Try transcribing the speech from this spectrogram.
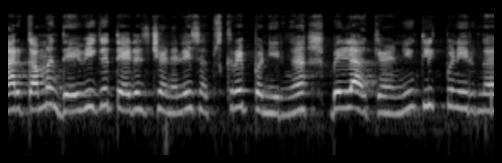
மறக்காமல் தெய்வீக தேடல் சேனலை சப்ஸ்கிரைப் பண்ணிடுங்க பெல் ஐக்கானையும் கிளிக் பண்ணிடுங்க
